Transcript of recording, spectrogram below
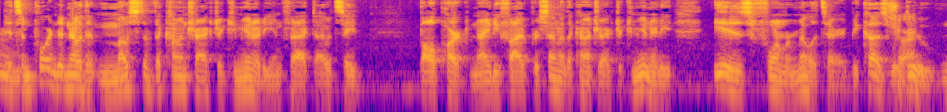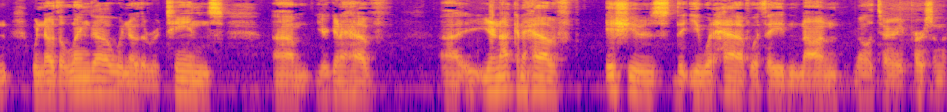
it's mm. important to know that most of the contractor community, in fact, I would say ballpark 95% of the contractor community is former military because we Sure. do we know the lingo we know the routines um, you're going to have uh, you're not going to have issues that you would have with a non-military person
